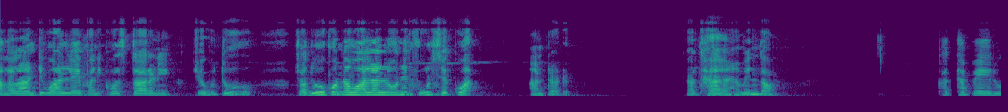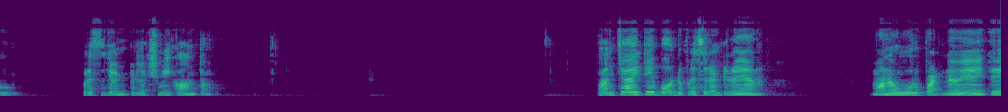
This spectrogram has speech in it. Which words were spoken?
తనలాంటి వాళ్ళే పనికి వస్తారని చెబుతూ చదువుకున్న వాళ్ళల్లోనే ఫూల్స్ ఎక్కువ అంటాడు. కథ విందాం. కథ పేరు president Lakshmikantham. Panchayati board president అయ్యాను. మన ఊరు పట్నమే అయితే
